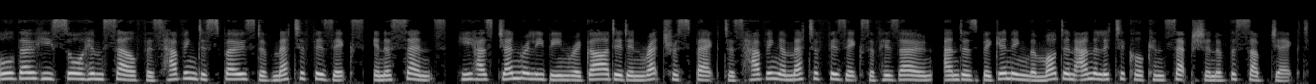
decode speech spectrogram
Although he saw himself as having disposed of metaphysics, in a sense, he has generally been regarded in retrospect as having a metaphysics of his own, and as beginning the modern analytical conception of the subject.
